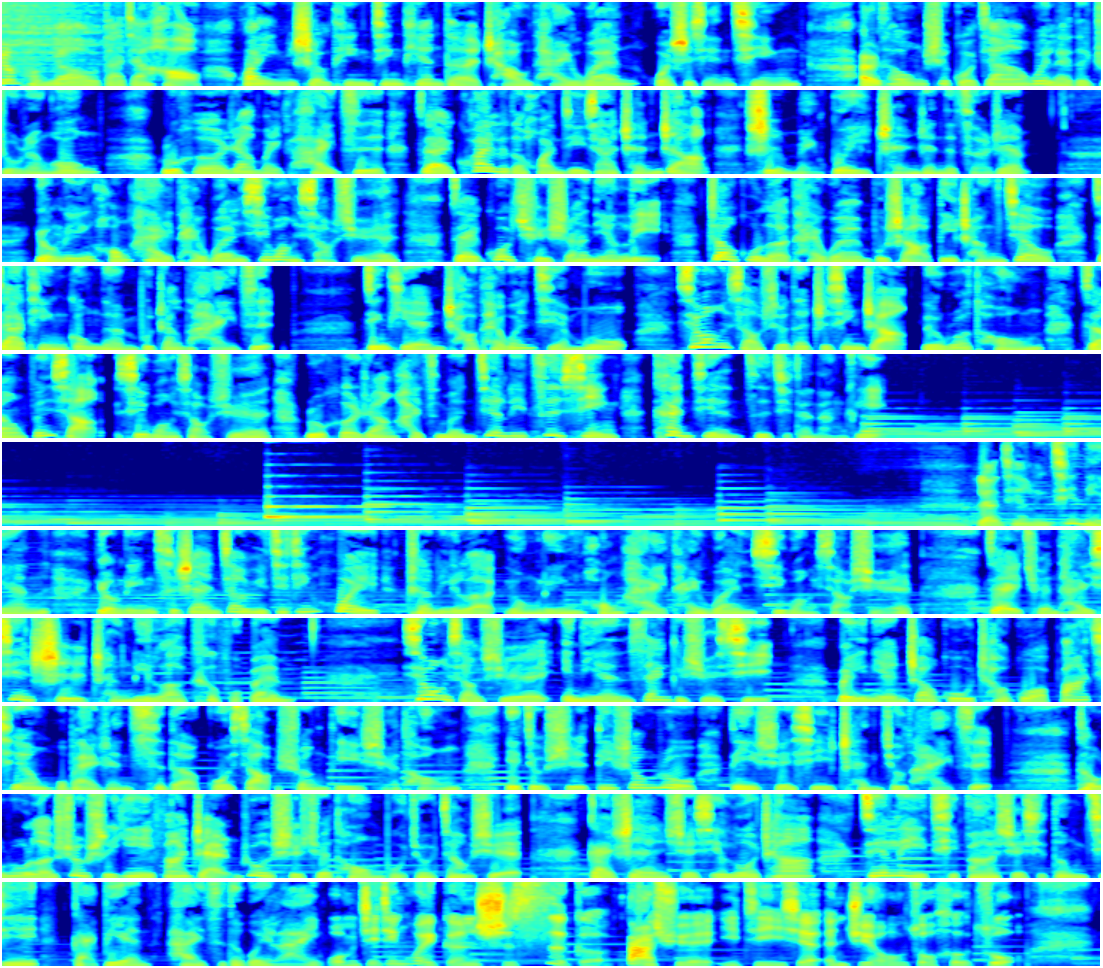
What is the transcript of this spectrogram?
听众朋友，大家好，欢迎收听今天的《潮台湾》，我是贤琴。儿童是国家未来的主人翁，如何让每个孩子在快乐的环境下成长，是每位成人的责任。永龄红海台湾希望小学在过去十二年里，照顾了台湾不少低成就、家庭功能不彰的孩子。今天潮台湾节目，希望小学的执行长刘若彤将分享希望小学如何让孩子们建立自信，看见自己的能力。两千零七年，永龄慈善教育基金会成立了永龄红海台湾希望小学，在全台县市成立了课辅班。希望小学一年三个学期，每一年照顾超过八千五百人次的国小双低学童，也就是低收入、低学习成就的孩子，投入了数十亿发展弱势学童补救教学，改善学习落差，接力启发学习动机，改变孩子的未来。我们基金会跟十四个大学以及一些 NGO 做合作。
